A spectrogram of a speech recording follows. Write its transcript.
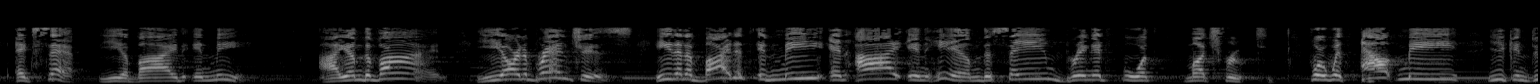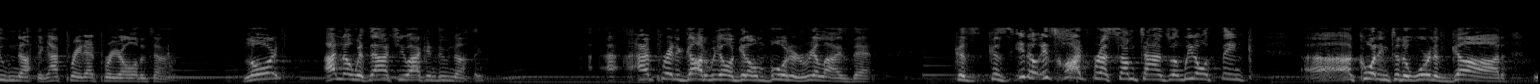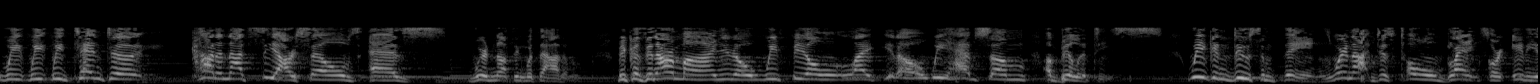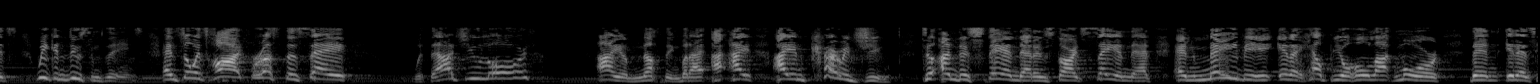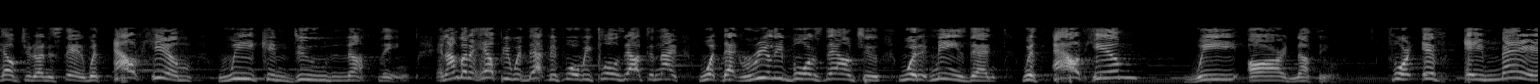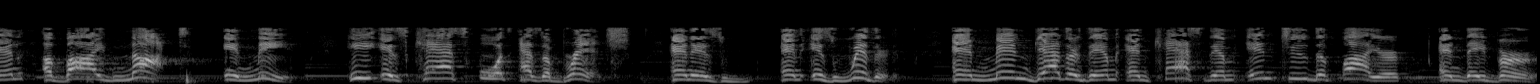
except ye abide in me. I am the vine, ye are the branches. He that abideth in me and I in him, the same bringeth forth much fruit. For without me, ye can do nothing. I pray that prayer all the time. Lord, I know without you I can do nothing. I, I pray to God we all get on board and realize that. Because, because, you know, it's hard for us sometimes when we don't think uh, according to the Word of God. We, we, we tend to kind of not see ourselves as we're nothing without Him. Because in our mind, you know, we feel like, you know, we have some abilities. We can do some things. We're not just total blanks or idiots. We can do some things. And so it's hard for us to say, without you, Lord, I am nothing. But I, I, I encourage you to understand that and start saying that. And maybe it'll help you a whole lot more than it has helped you to understand. Without Him, we can do nothing. And I'm going to help you with that before we close out tonight. What that really boils down to, what it means that without Him, we are nothing. For if a man abide not in me, he is cast forth as a branch and is, and is withered. And men gather them and cast them into the fire and they burn.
